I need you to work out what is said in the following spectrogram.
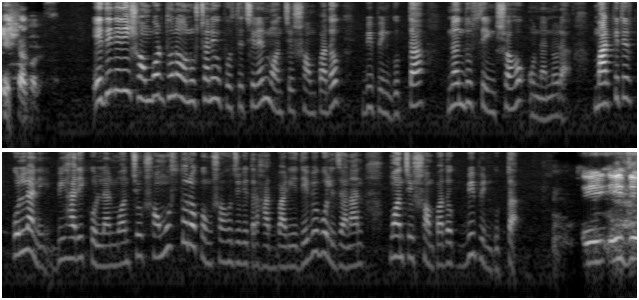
চেষ্টা করব এদিনের এই সম্বর্ধনা অনুষ্ঠানে উপস্থিত ছিলেন মঞ্চের সম্পাদক বিপিন গুপ্তা নন্দু সিং সহ অন্যান্যরা। মার্কেটের কল্যাণে বিহারী কল্যাণ মঞ্চ সমস্ত রকম সহযোগিতার হাত বাড়িয়ে দেবে বলে জানান মঞ্চের সম্পাদক বিপিন গুপ্তা। এই এই যে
